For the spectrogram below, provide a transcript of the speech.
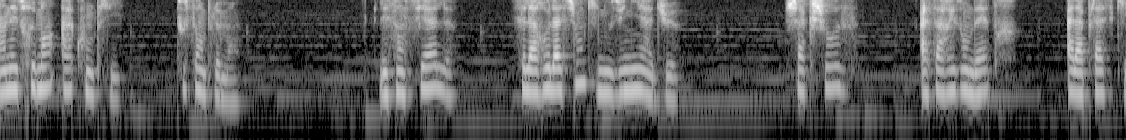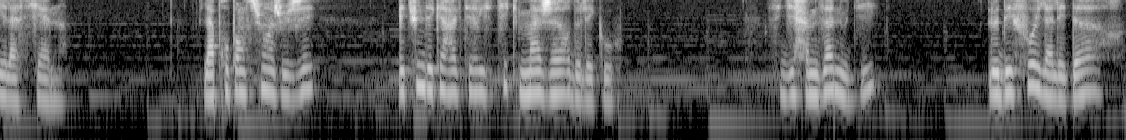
un être humain accompli, tout simplement. L'essentiel, c'est la relation qui nous unit à Dieu. Chaque chose a sa raison d'être à la place qui est la sienne. La propension à juger est une des caractéristiques majeures de l'ego. Sidi Hamza nous dit Le défaut et la laideur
